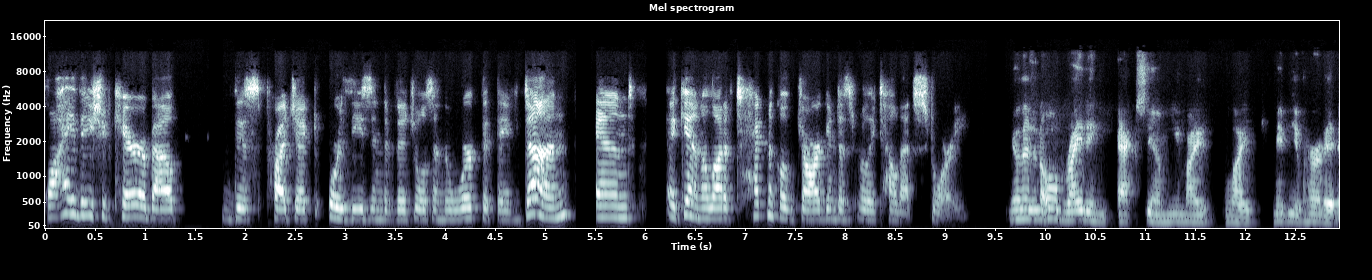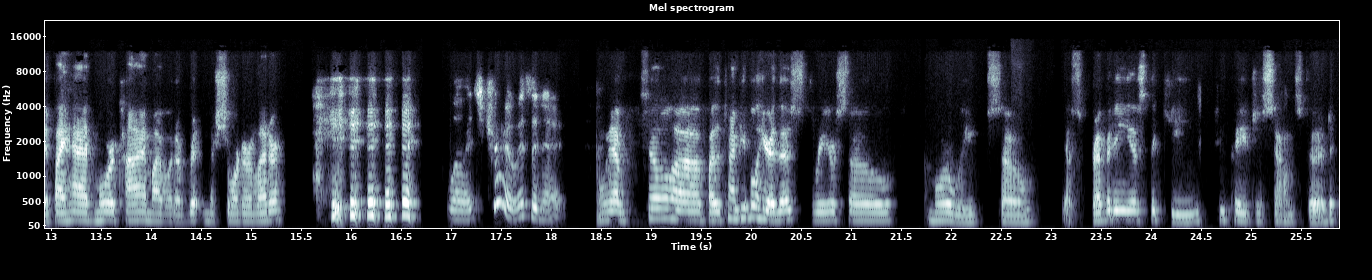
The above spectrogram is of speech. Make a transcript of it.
why they should care about this project or these individuals and the work that they've done. And again, a lot of technical jargon doesn't really tell that story. You know, there's an old writing axiom you might like. Maybe you've heard it. If I had more time, I would have written a shorter letter. well, it's true, isn't it? We have still, uh, by the time people hear this, three or so more weeks. So, yes, brevity is the key. Two pages sounds good.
